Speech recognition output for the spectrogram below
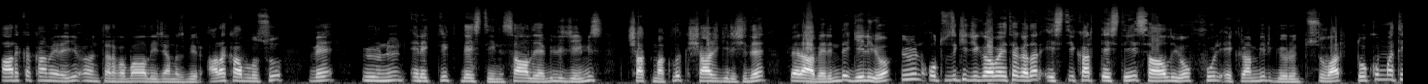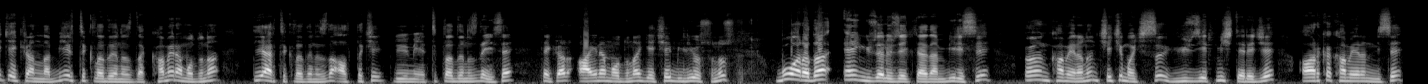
Arka kamerayı ön tarafa bağlayacağımız bir ara kablosu ve ürünün elektrik desteğini sağlayabileceğimiz çakmaklık şarj girişi de beraberinde geliyor. Ürün 32 GB'a kadar SD kart desteği sağlıyor. Full ekran bir görüntüsü var. Dokunmatik ekranla bir tıkladığınızda kamera moduna, diğer tıkladığınızda alttaki düğmeye tıkladığınızda ise tekrar ayna moduna geçebiliyorsunuz. Bu arada en güzel özelliklerden birisi ön kameranın çekim açısı 170 derece, arka kameranın ise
